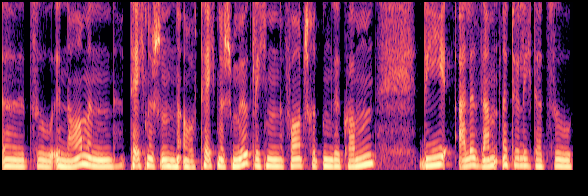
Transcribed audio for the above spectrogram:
äh, zu enormen technischen, auch technisch möglichen Fortschritten gekommen, die allesamt natürlich dazu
